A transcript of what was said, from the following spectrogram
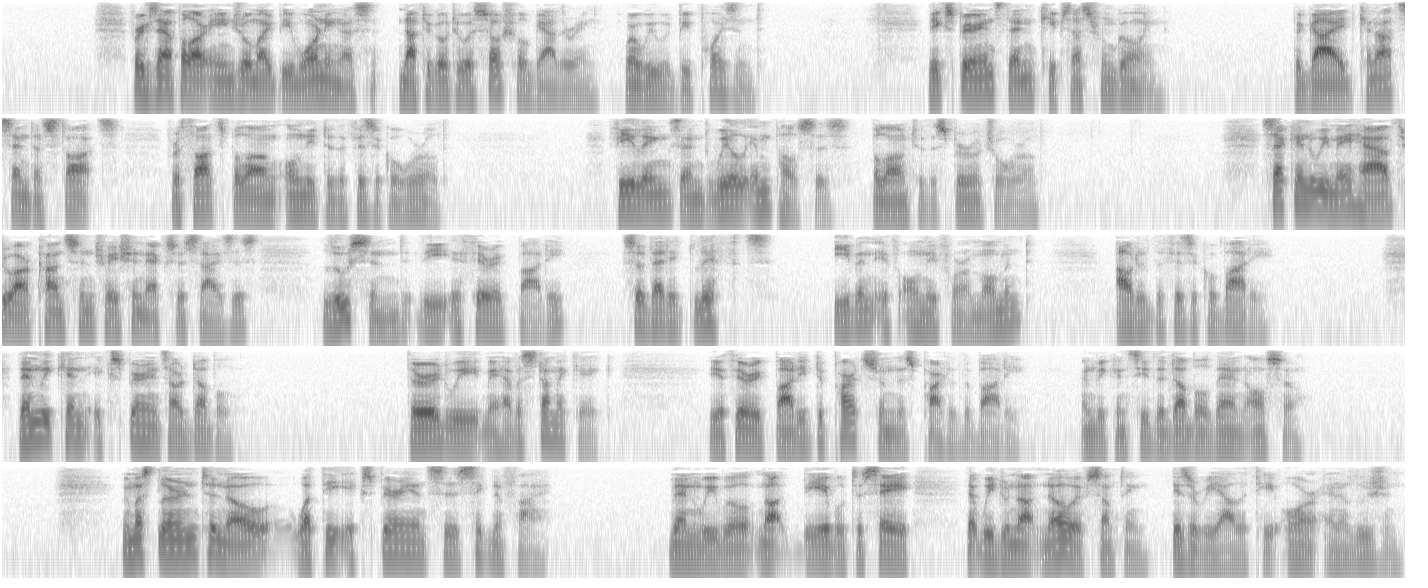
For example, our angel might be warning us not to go to a social gathering where we would be poisoned. The experience then keeps us from going. The guide cannot send us thoughts, for thoughts belong only to the physical world. Feelings and will impulses belong to the spiritual world. Second, we may have, through our concentration exercises, loosened the etheric body so that it lifts, even if only for a moment, out of the physical body. Then we can experience our double. Third, we may have a stomach ache. The etheric body departs from this part of the body, and we can see the double then also. We must learn to know what the experiences signify. Then we will not be able to say that we do not know if something is a reality or an illusion.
